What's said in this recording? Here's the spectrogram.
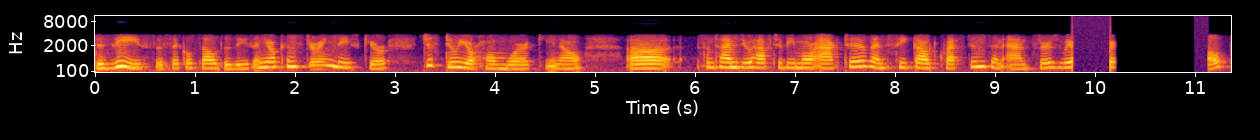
disease, the sickle cell disease, and you're considering these cure, just do your homework. You know, uh, sometimes you have to be more active and seek out questions and answers. We help.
